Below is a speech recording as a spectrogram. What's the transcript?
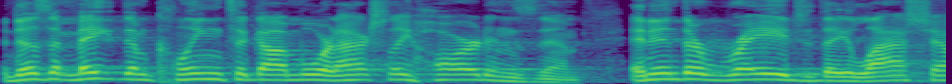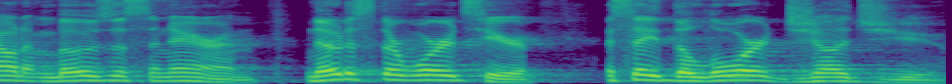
it doesn't make them cling to God more, it actually hardens them. And in their rage, they lash out at Moses and Aaron. Notice their words here. They say, The Lord judge you.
